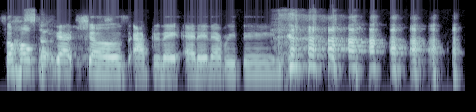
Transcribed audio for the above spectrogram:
So hopefully so- that shows after they edit everything.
